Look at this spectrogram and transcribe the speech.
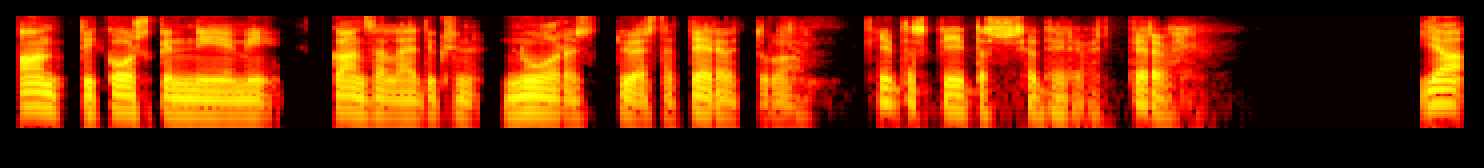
Antti Koskeniemi kansanlähetyksen nuorisotyöstä. Tervetuloa. Kiitos, kiitos ja terve. terve. Ja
